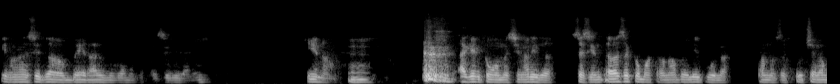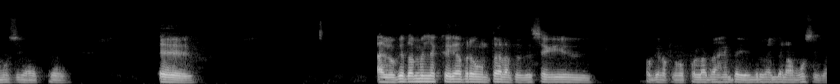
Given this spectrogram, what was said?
y no necesito ver algo como que específicamente. You know. Ujú. Again, como mencioné ahorita, se siente a veces como hasta una película cuando se escucha la música de ustedes. Eh, algo que también les quería preguntar antes de seguir, porque nos fuimos por la tangente bien brutal de la música.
